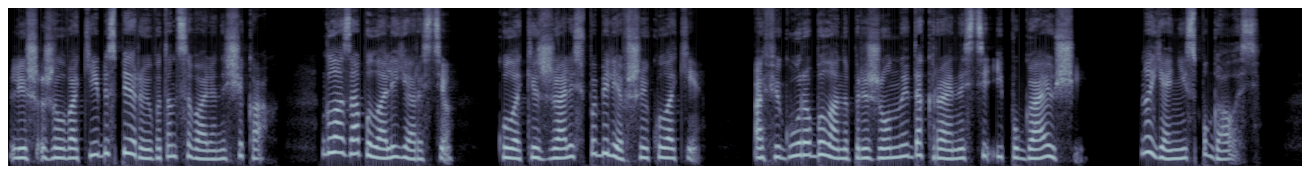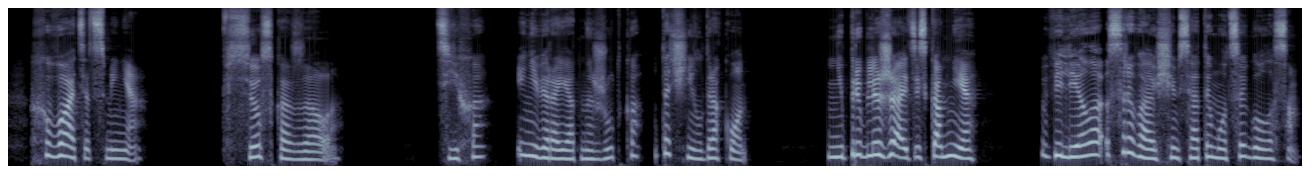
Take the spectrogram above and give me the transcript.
лишь желваки без перерыва танцевали на щеках. Глаза пылали яростью, кулаки сжались в побелевшие кулаки, а фигура была напряженной до крайности и пугающей. Но я не испугалась. «Хватит с меня!» «Все сказала». Тихо и невероятно жутко уточнил дракон. «Не приближайтесь ко мне!» Велела срывающимся от эмоций голосом.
